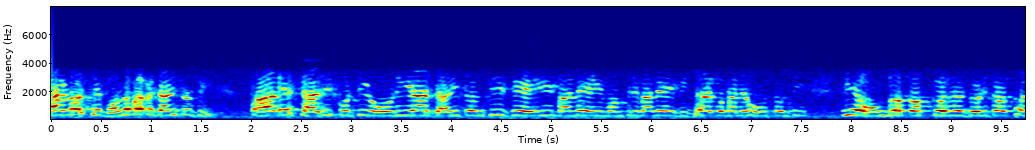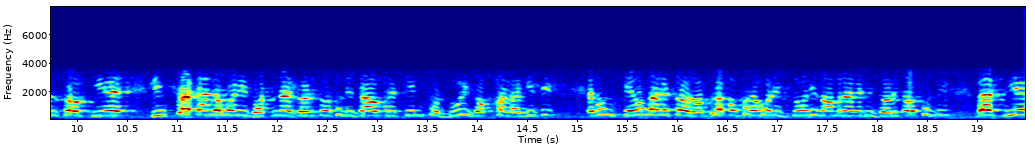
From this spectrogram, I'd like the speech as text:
କାରଣ ସେ ଭଲ ଭାବେ ଜାଣିଛନ୍ତି সাড়ে চারি কোটি ওড়িয়া জাঁচি যে এই মানে এই মন্ত্রী মানে এই বিধায়ক মানে হচ্ছেন কি অঙ্গ তস্করের জড়িত অনেক কি হিংসাকাণ্ড ভি ঘটনা ଯାହା ଉପରେ ତିନିଶହ ଦୁଇ ଦଫା ଲାଗିଛି ଏବଂ କେଉଁମାନେ ତ ରତ୍ନ ପଥର ଭଳି ଚୋରି ମାମଲାରେ ବି ଜଡ଼ିତ ଅଛନ୍ତି ବା କିଏ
